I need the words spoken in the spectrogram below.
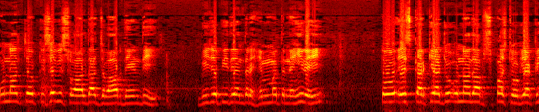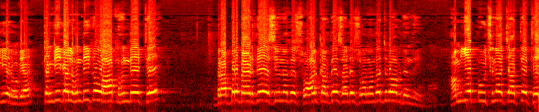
ਉਹਨਾਂ 'ਚੋਂ ਕਿਸੇ ਵੀ ਸਵਾਲ ਦਾ ਜਵਾਬ ਦੇਣ ਦੀ ਬੀਜੇਪੀ ਦੇ ਅੰਦਰ ਹਿੰਮਤ ਨਹੀਂ ਰਹੀ ਤੋ ਇਸ ਕਰਕੇ ਅੱਜ ਉਹਨਾਂ ਦਾ ਸਪਸ਼ਟ ਹੋ ਗਿਆ ਕਲੀਅਰ ਹੋ ਗਿਆ ਚੰਗੀ ਗੱਲ ਹੁੰਦੀ ਕਿ ਉਹ ਆਪ ਹੁੰਦੇ ਇੱਥੇ बराबर बैठते ਅਸੀਂ ਉਹਨਾਂ ਦੇ ਸਵਾਲ ਕਰਦੇ ਸਾਡੇ ਸਵਾਲਾਂ ਦਾ ਜਵਾਬ ਦਿੰਦੇ हम ये पूछना चाहते थे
